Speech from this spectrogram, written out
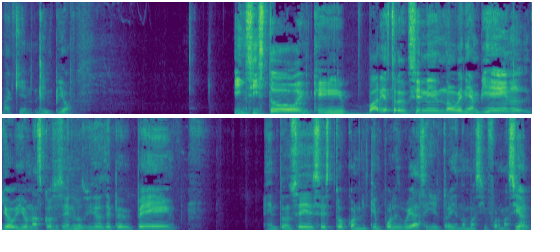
a quien limpió. Insisto en que varias traducciones no venían bien, yo vi unas cosas en los videos de PvP, entonces esto con el tiempo les voy a seguir trayendo más información.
